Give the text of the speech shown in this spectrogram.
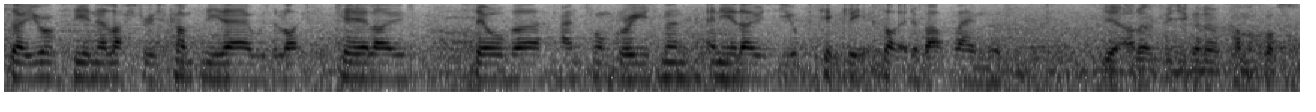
So you're obviously an illustrious company there with the likes of Pirlo, Silva, Antoine Griezmann. Any of those that you're particularly excited about playing with? Yeah, I don't think you're going to come across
